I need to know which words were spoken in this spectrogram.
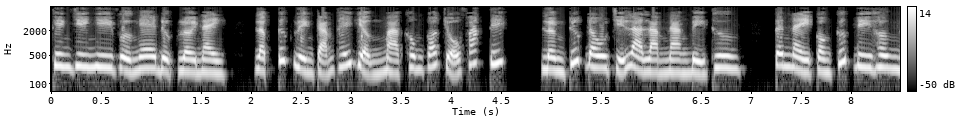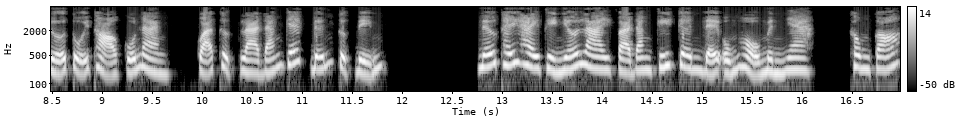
Thiên Di Nhi vừa nghe được lời này, lập tức liền cảm thấy giận mà không có chỗ phát tiết. Lần trước đâu chỉ là làm nàng bị thương, tên này còn cướp đi hơn nửa tuổi thọ của nàng, quả thực là đáng ghét đến cực điểm. Nếu thấy hay thì nhớ like và đăng ký kênh để ủng hộ mình nha. Không có,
